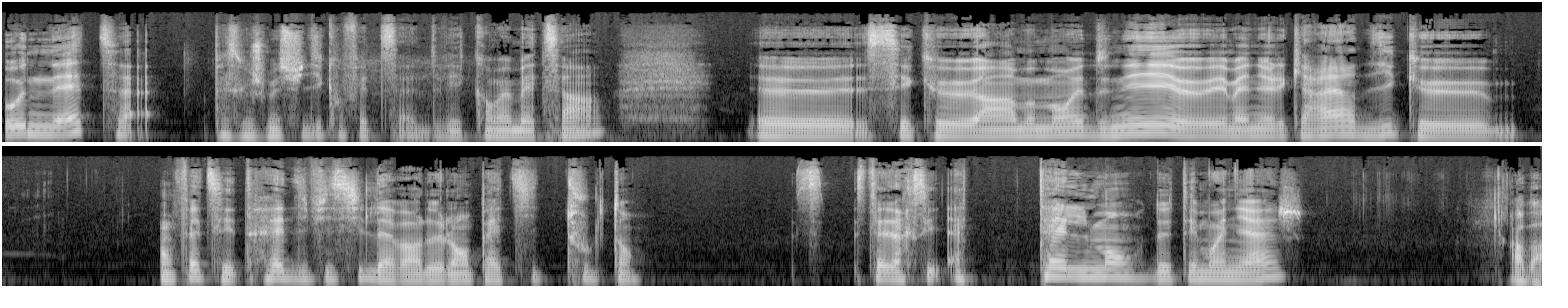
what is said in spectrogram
honnête parce que je me suis dit qu'en fait, ça devait quand même être ça. c'est qu'à un moment donné, Emmanuel Carrère dit que, en fait, c'est très difficile d'avoir de l'empathie tout le temps. C'est-à-dire que c'est tellement de témoignages ah bah,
